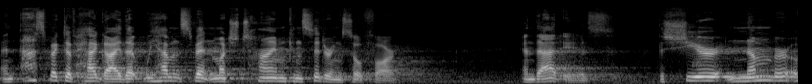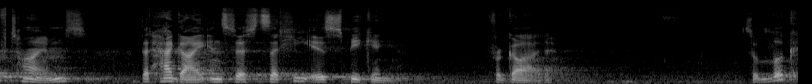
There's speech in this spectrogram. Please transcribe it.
an aspect of Haggai that we haven't spent much time considering so far, and that is the sheer number of times that Haggai insists that he is speaking for God. So look,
